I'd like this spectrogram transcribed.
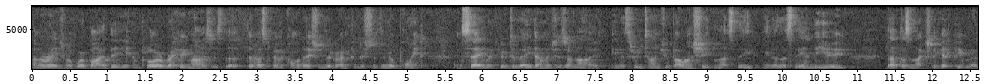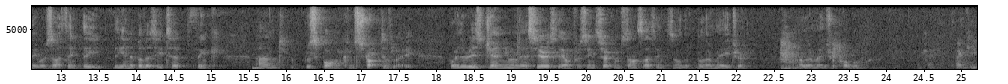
an arrangement whereby the employer recognises that there has to be an accommodation to the ground conditions. There's no point in saying that your delay damages are now you know three times your balance sheet and that's the you know that's the NDU. That doesn't actually get people anywhere. So I think the the inability to think and respond constructively where there is genuinely a seriously unforeseen circumstance, I think is another, another major another major problem. Okay, thank you.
